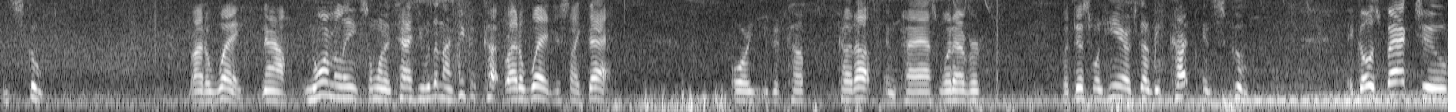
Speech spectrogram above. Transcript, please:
and scoop right away. Now, normally someone attack you with a knife, you could cut right away just like that. Or you could cut, cut up and pass, whatever. But this one here, it's gonna be cut and scoop. It goes back to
